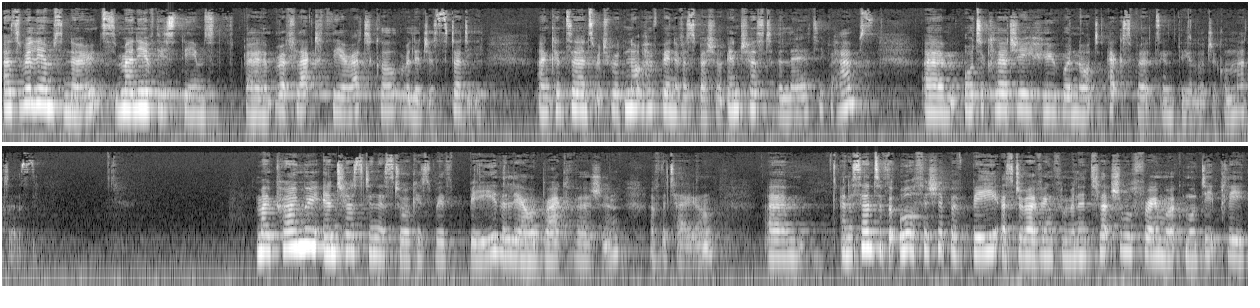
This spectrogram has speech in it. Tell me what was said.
As Williams notes, many of these themes uh, reflect theoretical religious study and concerns which would not have been of a special interest to the laity, perhaps, um, or to clergy who were not experts in theological matters. My primary interest in this talk is with B, the Leabhar Breac version of the tale, um, and a sense of the authorship of B as deriving from an intellectual framework more deeply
